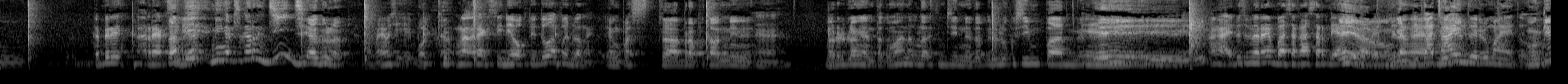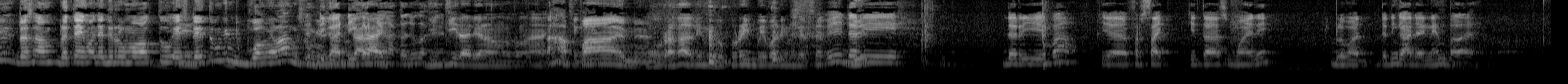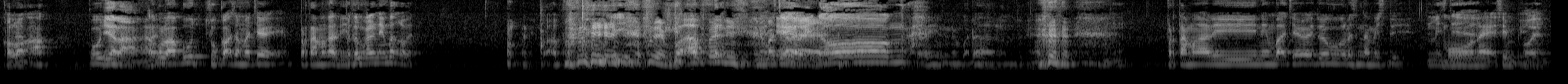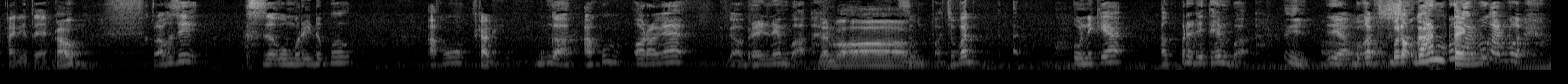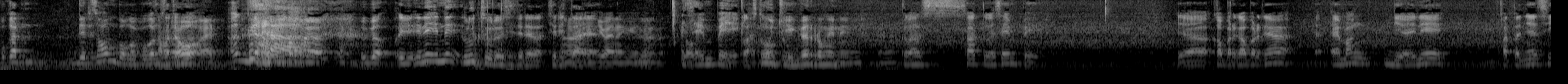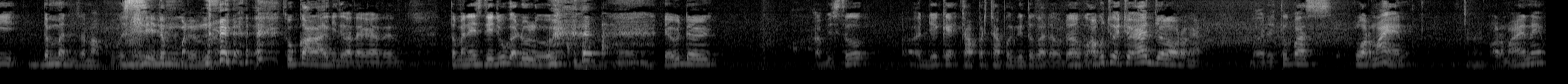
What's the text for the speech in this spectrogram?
Tapi re- reaksi tapi dia ingat sekarang jijik aku loh namanya masih bocah. Enggak, reaksi dia waktu itu apa bilangnya? yang pas berapa tahun ini Eh. Baru dia bilang ya entah ke mana liat cincinnya tapi dulu ku simpan Eh. Ah, enggak, itu sebenarnya bahasa kasar dia Iya, aja. mungkin bilangnya. Dikacain tuh di rumahnya itu. mungkin udah sam- udah tengoknya di rumah waktu SD itu mungkin dibuangnya langsung ya. Diga- Enggak, Dikannya nggak tahu juga, ya. Jijik lah dia langsung. Ah, cincin. Apaan ya? Murah kali nih 20 ribu ya paling. Tapi dari dari apa ya first sight kita semua ini belum ada, jadi nggak ada yang nembak lah ya. Kalau aku Iyalah, aku aku suka sama cewek pertama kali Pertama itu. kali nembak apa? Nembak apa nih? Nembak apa nih? Nembak Cewek cewek. dong. Kirain nembak dalam tuh. Pertama kali nembak cewek itu aku kelas 6 SD. Miss Mau dia. naik SMP. Oh yang tadi itu ya. kau Kalau aku sih seumur hidupku aku Sekali. enggak, aku orangnya nggak berani nembak. dan bohong Sumpah. Cuman uniknya aku pernah ditembak. ih Iya, bukan Sok ganteng. Bukan, bukan, bukan, bukan jadi sombong, bukan Sama salah- cowok, kan? Enggak. enggak. Ini ini lucu loh sih cerita cerita Ah, ya. Gimana gimana? SMP kelas Oh, 7. Tiger dong ini. Kelas 1 SMP. Ya kabar-kabarnya emang dia ini katanya sih demen sama aku. Si demen. Suka lah gitu kata-kata. Teman SD juga dulu. ya udah. Habis itu dia kayak caper-caper gitu kadang udah aku aku cuek-cuek aja lah orangnya baru itu pas keluar main keluar main nih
